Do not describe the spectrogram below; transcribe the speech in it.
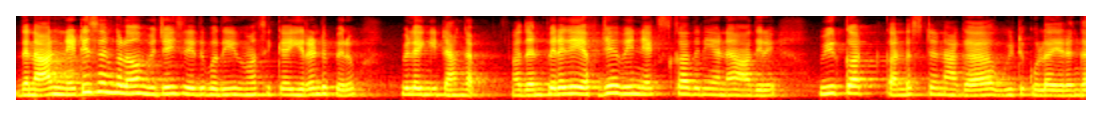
இதனால் நெட்டிசன்களும் விஜய் சேதுபதி விமர்சிக்க இரண்டு பேரும் விளங்கிட்டாங்க. அதன் பிறகு எஃப்ஜேவின் எக்ஸ் காதலியான ஆதிரை வீர்காட் கண்டஸ்டனாக வீட்டுக்குள்ளே இறங்க.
